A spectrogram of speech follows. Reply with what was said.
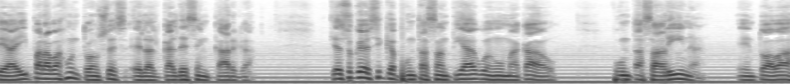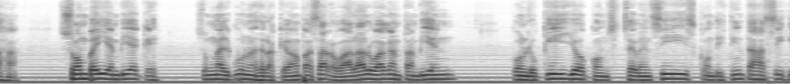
de ahí para abajo entonces el alcalde se encarga. Eso quiere decir que Punta Santiago en Humacao, Punta Salina en Toa Baja, Son Bay en Vieques, son algunas de las que van a pasar. Ojalá lo hagan también con Luquillo, con Seven Seas, con distintas así,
